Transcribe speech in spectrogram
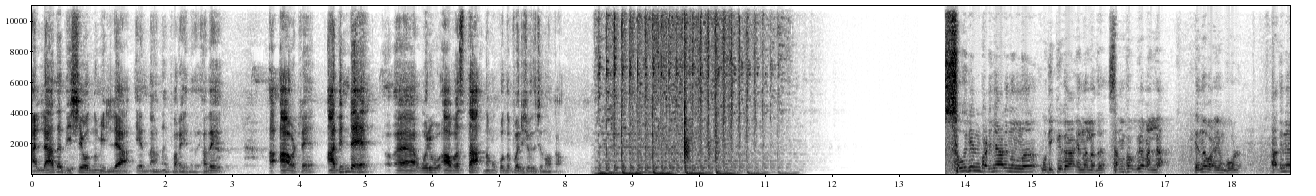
അല്ലാതെ ദിശയൊന്നുമില്ല എന്നാണ് പറയുന്നത്. അത് ആവട്ടെ അതിന്റെ ഒരു അവസ്ഥ നമുക്കൊന്ന് പരിശോധിച്ച് നോക്കാം. സൂര്യൻ പടിഞ്ഞാറ് നിന്ന് ഉദിക്കുക എന്നുള്ളത് സംഭവ്യമല്ല എന്ന് പറയുമ്പോൾ അതിന്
